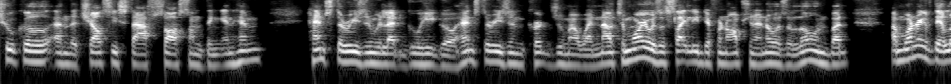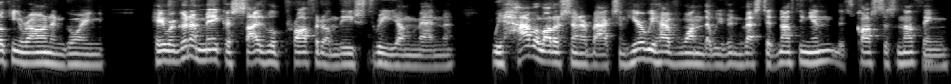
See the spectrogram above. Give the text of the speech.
Tuchel and the Chelsea staff saw something in him. Hence the reason we let Guéhi go. Hence the reason Kurt Zouma went. Now, Tomori was a slightly different option. I know it was a loan, but I'm wondering if they're looking around and going, hey, we're going to make a sizable profit on these three young men. We have a lot of center backs, and here we have one that we've invested nothing in. It's cost us nothing,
